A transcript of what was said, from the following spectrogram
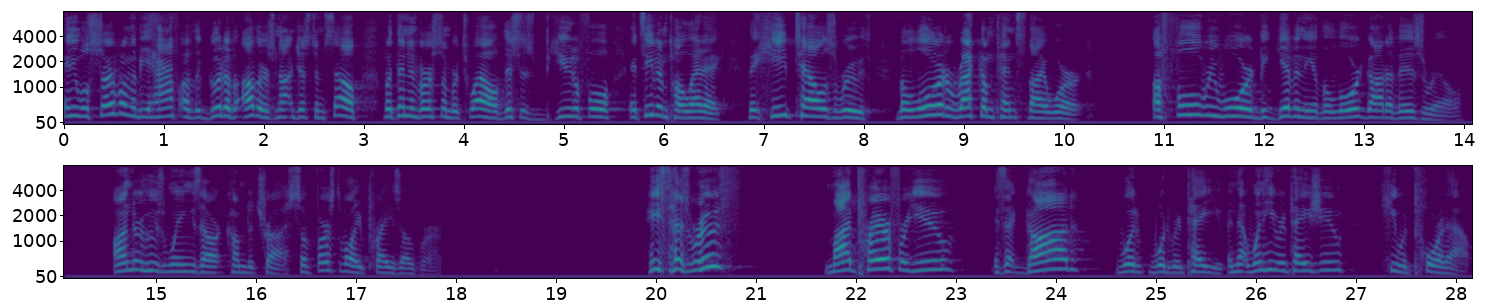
and he will serve on the behalf of the good of others, not just himself. But then in verse number 12, this is beautiful. It's even poetic that he tells Ruth, The Lord recompense thy work. A full reward be given thee of the Lord God of Israel, under whose wings thou art come to trust. So, first of all, he prays over her. He says, Ruth, my prayer for you is that God would, would repay you, and that when He repays you, He would pour it out.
